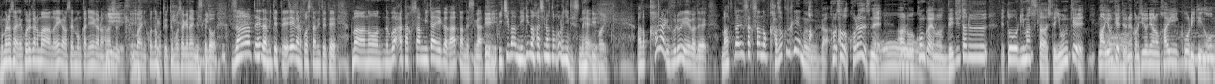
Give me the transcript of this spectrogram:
ごめんなさいね。これからまああの映画の専門家に映画の話を聞く前にこんなこと言って申し訳ないんですけど ざーっと映画見てて映画のポスター見ててまああのわたくさん見たい映画があったんですが、一番右の端のところにですね、あのかなり古い映画で松田優作さんの家族ゲームが。これそうこれはですねあの今回あのデジタル、えっと、リマスターして 4K、まあ、4K というねこの非常にあのハイクオリティの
